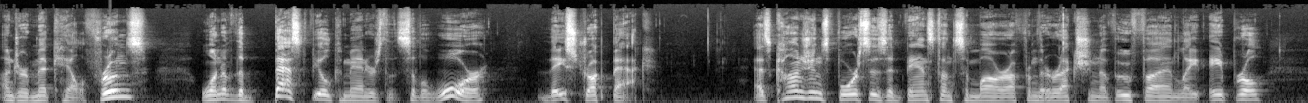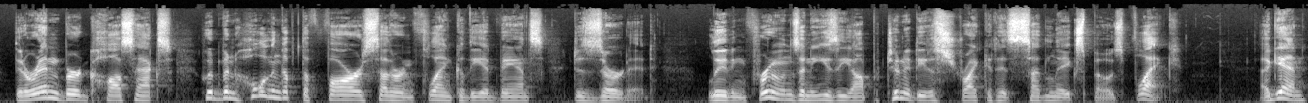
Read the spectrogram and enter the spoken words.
Under Mikhail Frunze, one of the best field commanders of the Civil War, they struck back. As Khanjin's forces advanced on Samara from the direction of Ufa in late April, the Orenburg Cossacks, who had been holding up the far southern flank of the advance, deserted, leaving Frunze an easy opportunity to strike at his suddenly exposed flank. Again,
